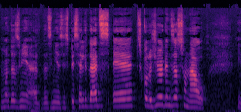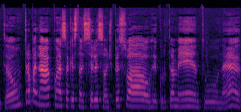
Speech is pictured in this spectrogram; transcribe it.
uma das, minha, das minhas especialidades é psicologia organizacional. Então, trabalhar com essa questão de seleção de pessoal, recrutamento, né?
